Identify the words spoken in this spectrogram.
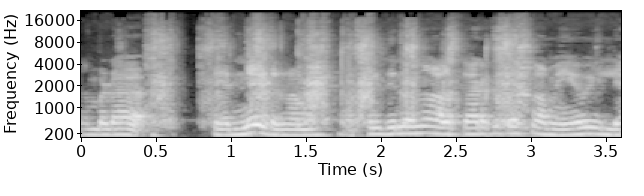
നമ്മുടെ എണ്ണ ഇടണം. അപ്പോൾ ഇതിനൊന്നും ആൾക്കാർക്ക് ഇപ്പോൾ സമയവും ഇല്ല.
